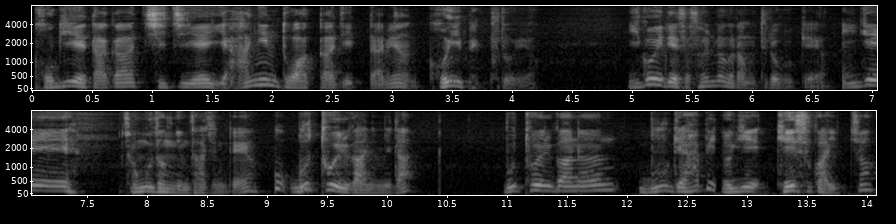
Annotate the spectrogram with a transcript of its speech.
거기에다가 지지에 양인 도화까지 있다면 거의 100%예요. 이거에 대해서 설명을 한번 들어볼게요. 이게 정우성님 사주인데요. 무- 무토일간입니다. 무토일간은 무게합이 여기 개수가 있죠?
